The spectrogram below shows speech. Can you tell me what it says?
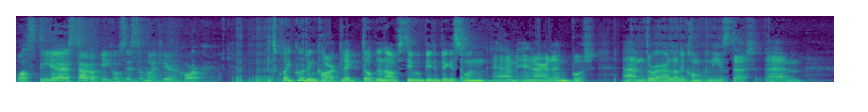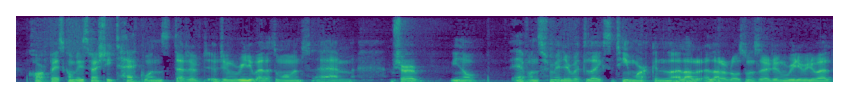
What's the uh, startup ecosystem like here in Cork? It's quite good in Cork. Like Dublin, obviously, would be the biggest one um, in Ireland, but um, there are a lot of companies that um, Cork-based companies, especially tech ones, that are, are doing really well at the moment. Um, I'm sure you know everyone's familiar with the likes of Teamwork and a lot of, a lot of those ones that are doing really really well.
